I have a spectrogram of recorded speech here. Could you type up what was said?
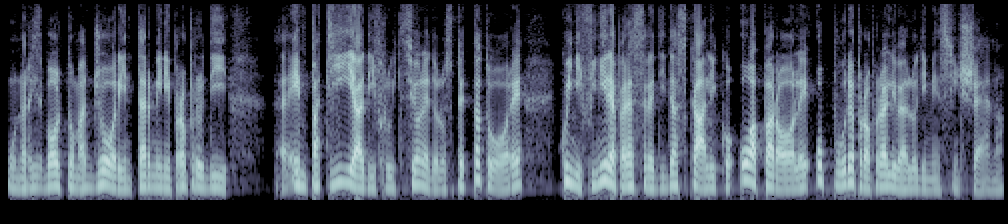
un risvolto maggiore in termini proprio di eh, empatia, di fruizione dello spettatore, quindi finire per essere didascalico o a parole oppure proprio a livello di messa in scena.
